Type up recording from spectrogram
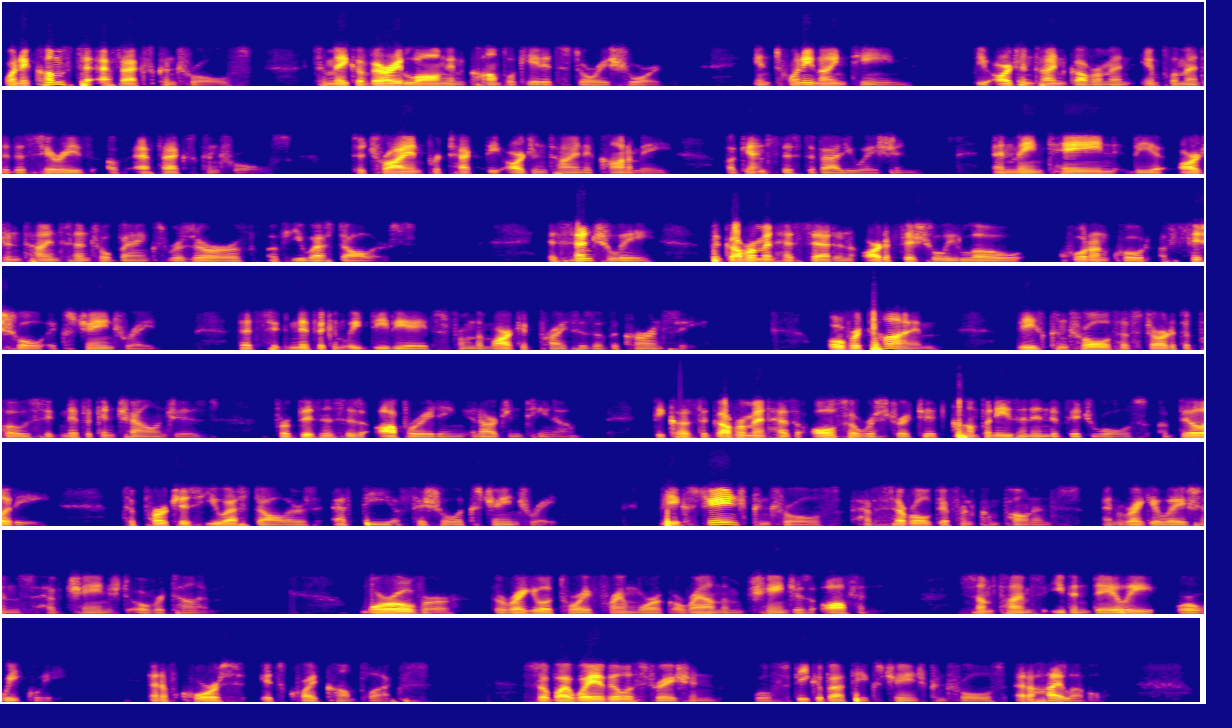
When it comes to FX controls, to make a very long and complicated story short, in 2019, the Argentine government implemented a series of FX controls to try and protect the Argentine economy against this devaluation and maintain the Argentine Central Bank's reserve of US dollars. Essentially, the government has set an artificially low, quote unquote, official exchange rate that significantly deviates from the market prices of the currency. Over time, these controls have started to pose significant challenges for businesses operating in Argentina because the government has also restricted companies and individuals' ability to purchase US dollars at the official exchange rate. The exchange controls have several different components and regulations have changed over time. Moreover, the regulatory framework around them changes often, sometimes even daily or weekly and of course, it's quite complex. So, by way of illustration, we'll speak about the exchange controls at a high level,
